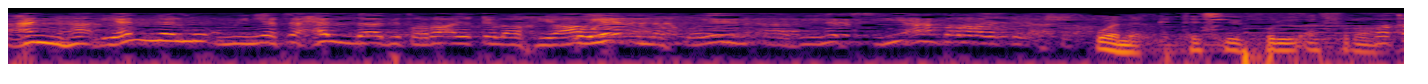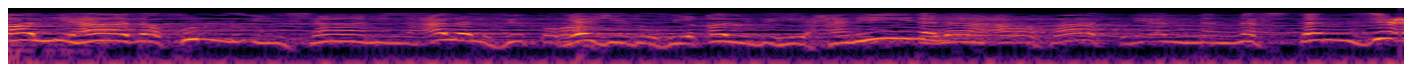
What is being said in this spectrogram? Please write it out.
عنها لأن المؤمن يتحلى بطرائق الأخيار ويأنف وينأى بنفسه عن طرائق الأشرار. ونكتشف الأسرار. فقال لهذا كل إنسان على الفطرة يجد في قلبه حنينا إلى عرفات لأن النفس تنزع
